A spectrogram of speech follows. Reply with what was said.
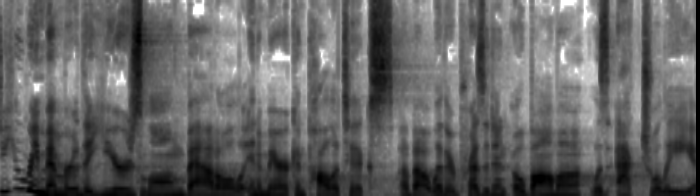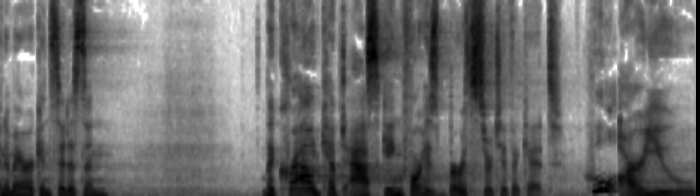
Do you remember the years long battle in American politics about whether President Obama was actually an American citizen? The crowd kept asking for his birth certificate. Who are you?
